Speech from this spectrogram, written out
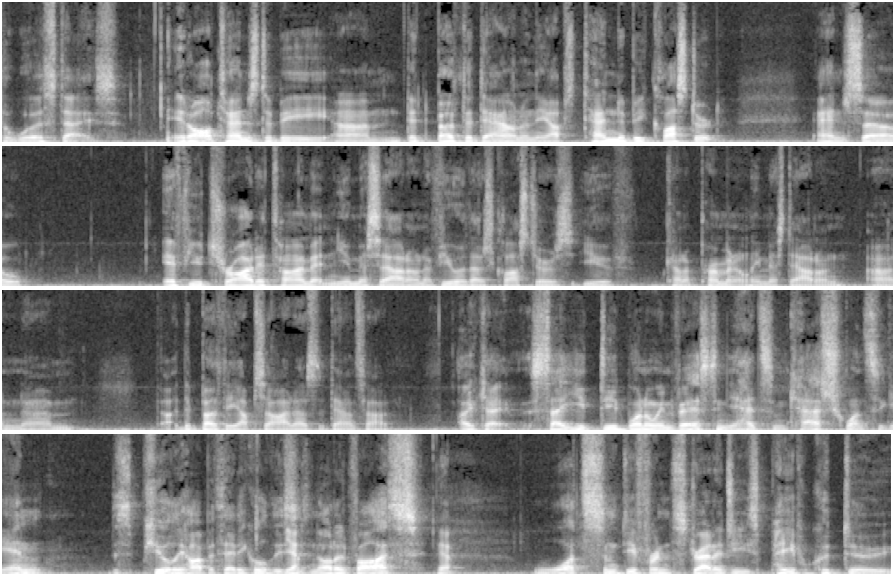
the worst days. It all tends to be um, that both the down and the ups tend to be clustered, and so if you try to time it and you miss out on a few of those clusters, you've kind of permanently missed out on on um, the, both the upside as the downside. Okay, say you did want to invest and you had some cash. Once again, this is purely hypothetical. This Yep. is not advice. Yep. What's some different strategies people could do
